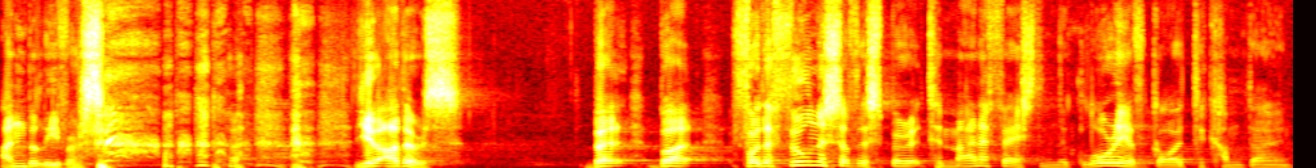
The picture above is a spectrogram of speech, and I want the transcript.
Unbelievers. you others. But, but for the fullness of the Spirit to manifest and the glory of God to come down,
